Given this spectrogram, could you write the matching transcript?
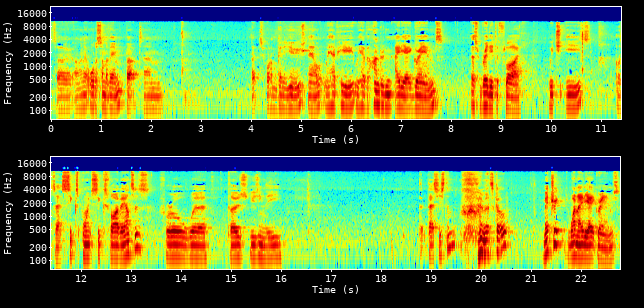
So I'm going to order some of them, but um, that's what I'm going to use. Now we have here we have 188 grams. That's ready to fly, which is what's that? 6.65 ounces for all those using the that, that system, whatever that's called. Metric 188 grams,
